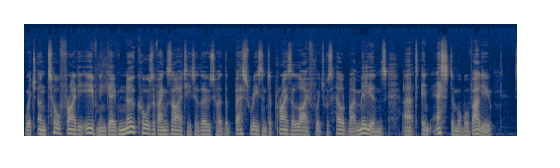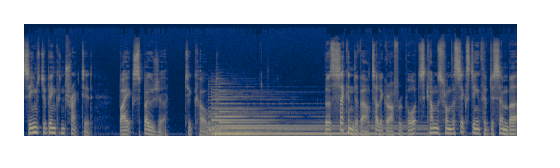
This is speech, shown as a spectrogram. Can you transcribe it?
which until Friday evening gave no cause of anxiety to those who had the best reason to prize a life which was held by millions at inestimable value, seems to have been contracted by exposure to cold. The second of our Telegraph reports comes from the 16th of December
